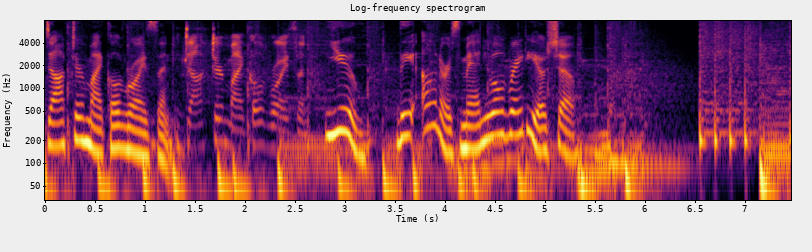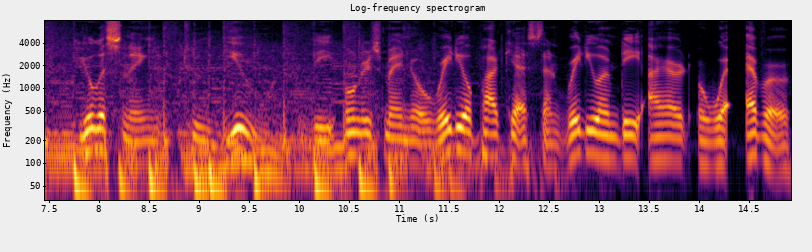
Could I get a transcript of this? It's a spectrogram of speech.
Dr. Michael Roizen. Dr. Michael Roizen. You, the Owner's Manual Radio Show. You're listening to You, the Owner's Manual radio podcast on Radio MD, iHeart, or wherever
